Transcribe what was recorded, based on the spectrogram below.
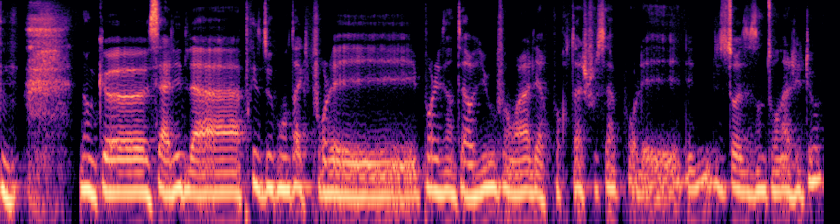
Donc euh, ça allait de la prise de contact pour les pour les interviews, enfin voilà, les reportages, tout ça pour les, les, les autorisations de tournage et tout,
